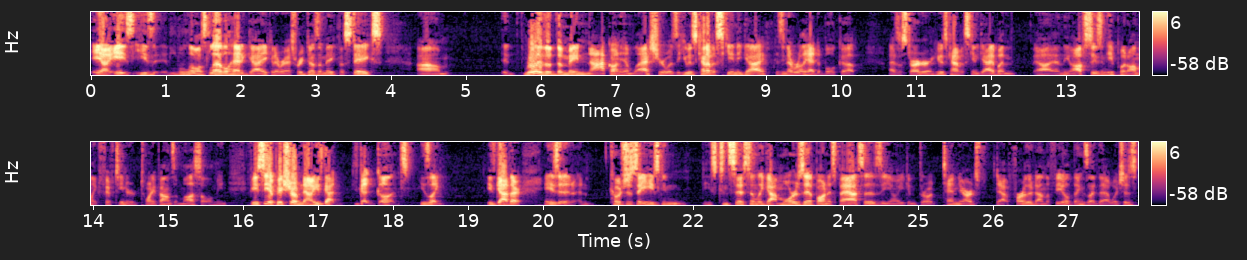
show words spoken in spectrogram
yeah, he's he's the most level-headed guy you could ever ask for. He doesn't make mistakes. Um, it, really, the the main knock on him last year was that he was kind of a skinny guy because he never really had to bulk up as a starter. He was kind of a skinny guy, but uh, in the offseason, he put on like 15 or 20 pounds of muscle. I mean, if you see a picture of him now, he's got he's got guns. He's like he's got there. He's and coaches say he's can he's consistently got more zip on his passes. You know, he can throw it ten yards down, further down the field, things like that. Which is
